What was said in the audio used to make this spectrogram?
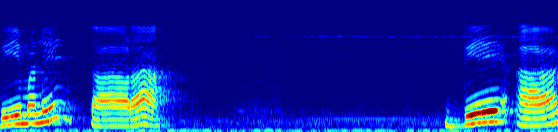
দে মানে তারা। দে আর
